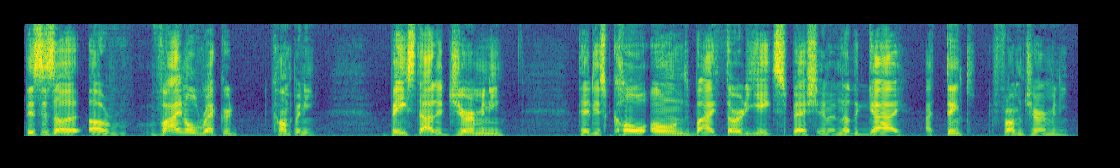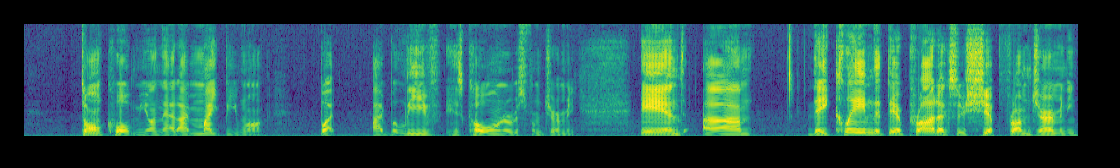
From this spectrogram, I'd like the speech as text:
this is a, a vinyl record company based out of Germany that is co-owned by 38 Spesh and another guy, I think from Germany. Don't quote me on that. I might be wrong, but I believe his co-owner is from Germany, and um, they claim that their products are shipped from Germany.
